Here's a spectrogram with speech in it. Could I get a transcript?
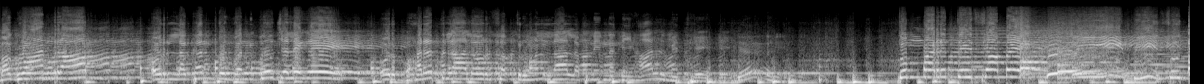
भगवान राम और लखन तो वन को चले गए और भरत लाल और शत्रुघ्न लाल अपने ननिहाल में थे। तुम मरते समय कोई भी सुख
